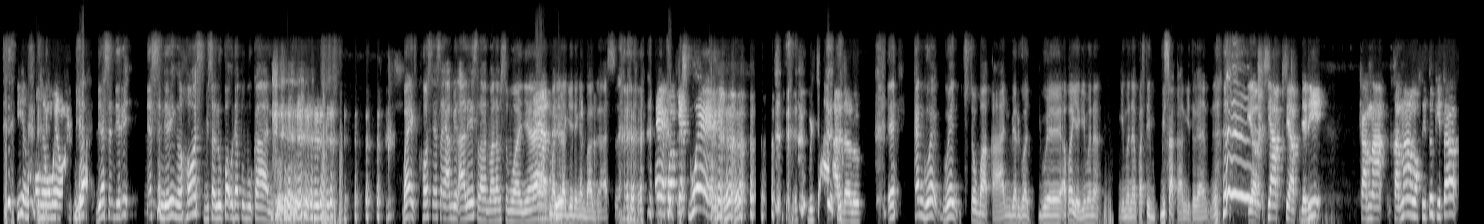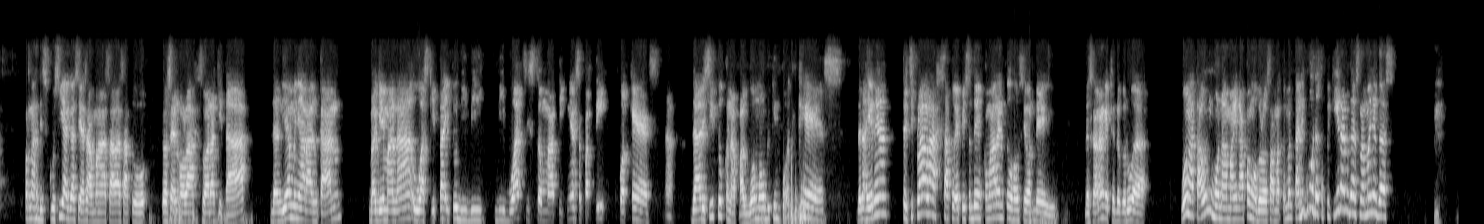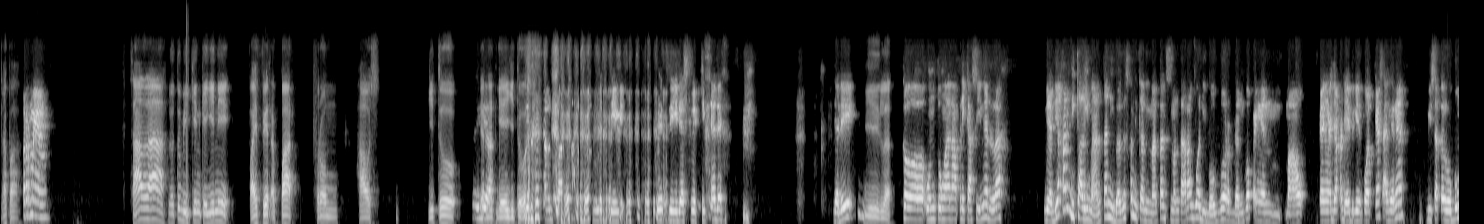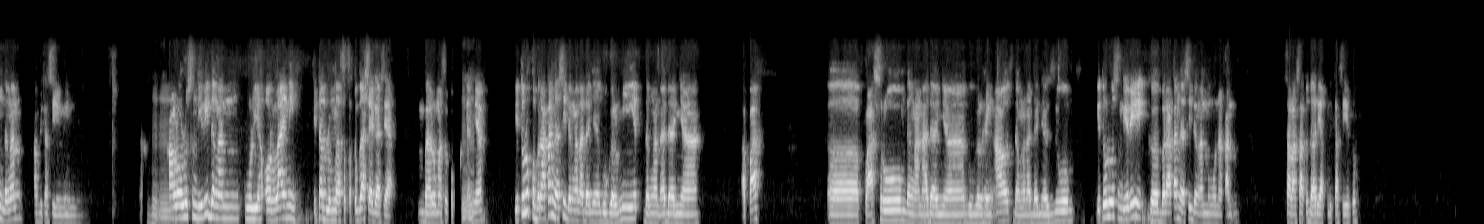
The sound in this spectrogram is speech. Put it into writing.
iya ngomong-ngomong Dia dia sendiri dia sendiri nge-host bisa lupa udah pembukaan. Baik, hostnya saya ambil alih. Selamat malam semuanya. Kembali lagi dengan Bagas. eh podcast gue. Bercanda lu. kan gue gue coba kan biar gue gue apa ya gimana gimana pasti bisa kan gitu kan Iya, siap, siap. Jadi karena karena waktu itu kita pernah diskusi ya guys ya sama salah satu dosen olah suara kita dan dia menyarankan bagaimana UAS kita itu dibuat sistematiknya seperti podcast. Nah, dari situ kenapa gue mau bikin podcast. Dan akhirnya terciptalah satu episode yang kemarin tuh Host Your Day. Dan sekarang episode kedua. Gue nggak tahu nih mau namain apa ngobrol sama temen. Tadi gue udah kepikiran gas namanya gas. Apa? Permen. Salah, lu tuh bikin kayak gini. Five feet apart from house. Gitu. Biar Iya. not gay gitu. Tulis di, tulis di deskripsinya deh. Jadi Gila. keuntungan aplikasi ini adalah ya dia kan di Kalimantan nih Bagus kan di Kalimantan sementara gue di Bogor dan gue pengen mau pengen ngajak dia bikin podcast akhirnya bisa terhubung dengan aplikasi ini. Mm-mm. Kalau lu sendiri dengan kuliah online nih, kita belum masuk ke tugas ya guys ya, baru masuk ke kuliahnya. Itu lu keberatan gak sih dengan adanya Google Meet, dengan adanya apa eh, Classroom, dengan adanya Google Hangout, dengan adanya Zoom, itu lu sendiri keberatan gak sih dengan menggunakan salah satu dari aplikasi itu?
